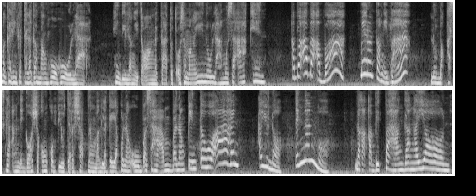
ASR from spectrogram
magaling ka talaga manghuhula. Hindi lang ito ang nagkatotoo sa mga hinula mo sa akin. Aba, aba, aba, meron pang iba? Lumakas nga ang negosyo kong computer shop nang maglagay ako ng ubas sa hamba ng pintuan. Ayun o, tingnan mo. Nakakabit pa hanggang ngayon.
